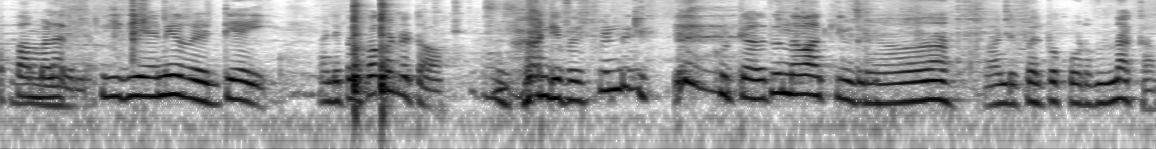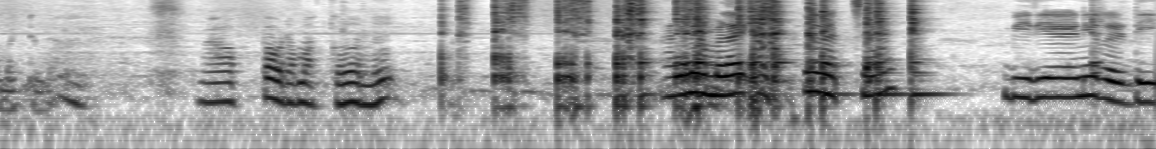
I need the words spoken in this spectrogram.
അപ്പം നമ്മളെ ബിരിയാണി റെഡിയായി. അണ്ടിപ്പരിപ്പൊക്കെ ഉണ്ട് കേട്ടോ അണ്ടിപ്പരിപ്പുണ്ട്. കുട്ടികൾ തിന്ന ബാക്കിയുണ്ട്. അണ്ടിപ്പരിപ്പ് കൊടുന്നാക്കാൻ പറ്റില്ല അപ്പം അവിടെ മക്കൾ വന്ന് അങ്ങനെ നമ്മളെ ഇപ്പം വെച്ച ബിരിയാണി റെഡി.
